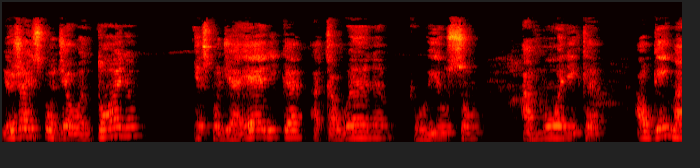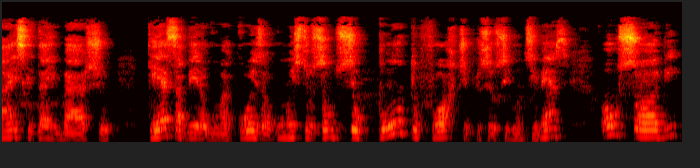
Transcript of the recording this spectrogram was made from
Eu já respondi ao Antônio, respondi a Érica, a Cauana, o Wilson, a Mônica, alguém mais que está embaixo quer saber alguma coisa, alguma instrução do seu ponto forte para o seu segundo semestre, ou sobe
